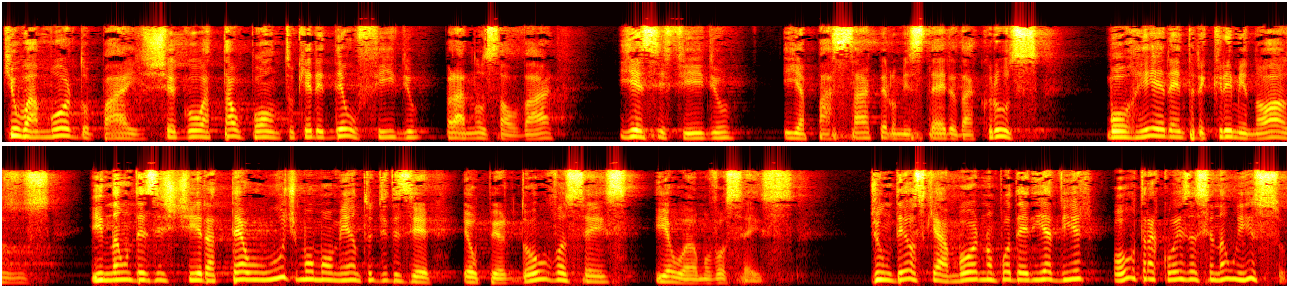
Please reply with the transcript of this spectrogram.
Que o amor do Pai chegou a tal ponto que ele deu o filho para nos salvar e esse filho ia passar pelo mistério da cruz, morrer entre criminosos e não desistir até o último momento de dizer: Eu perdoo vocês e eu amo vocês. De um Deus que é amor não poderia vir outra coisa senão isso.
